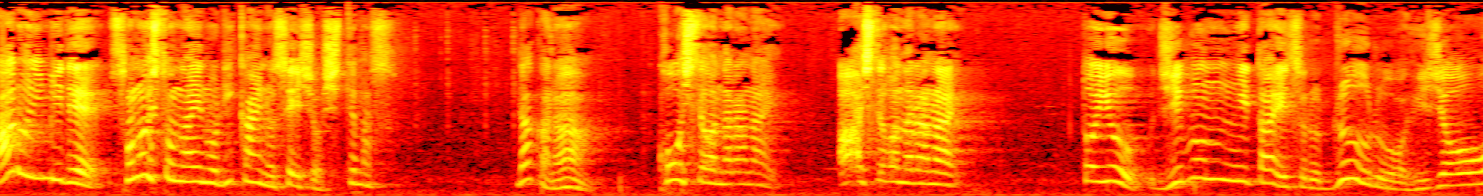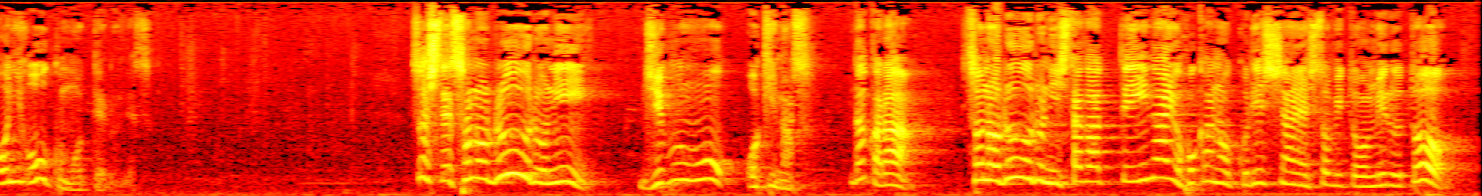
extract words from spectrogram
ある意味でその人なりの理解の聖書を知ってます。だからこうしてはならないああしてはならないという自分に対するルールを非常に多く持っているんです。そしてそのルールに自分を置きます。だから、そのルールに従っていない他のクリスチャンや人々を見ると、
